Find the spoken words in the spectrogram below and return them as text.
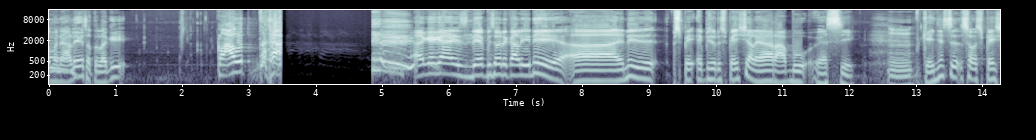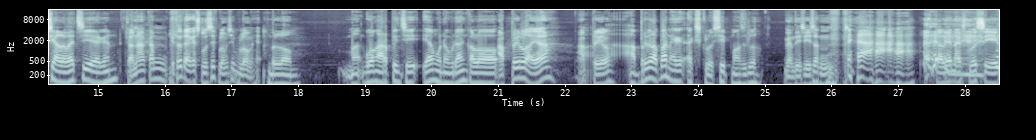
temannya Ali yang satu lagi Cloud. Oke guys, di episode kali ini eh, ini spe- episode spesial ya Rabu ya sih. Hmm, Kayaknya so spesial banget sih ya kan. karena kan kita udah eksklusif belum sih belum ya? Belum. Ma- gua ngarepin sih ya mudah-mudahan kalau April lah ya. April April apa eksklusif maksud lu? ganti season. Kalian eksklusif.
